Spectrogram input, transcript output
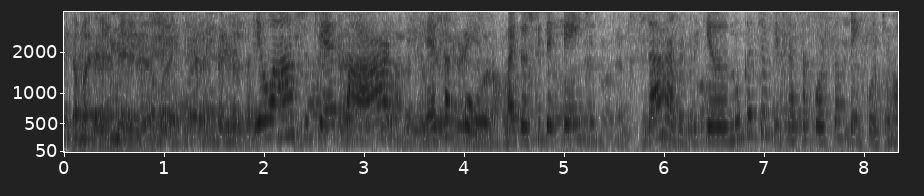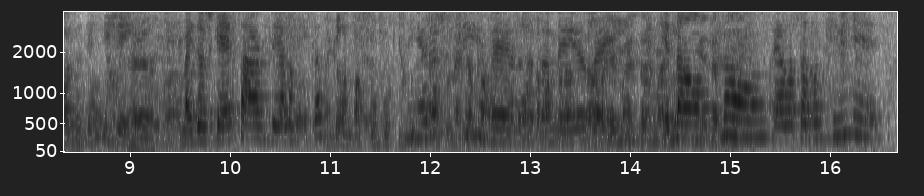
Fica mais vermelha. Eu acho que essa árvore, essa cor, mas eu acho que depende da árvore, porque eu nunca tinha visto essa cor também, cor de rosa desse jeito. Mas eu acho que essa árvore ela fica assim. Passou um pouquinho do ponto, né? Assim, é, ela já tá meio velha. é É, mais Não, não, ela tava assim mesmo.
